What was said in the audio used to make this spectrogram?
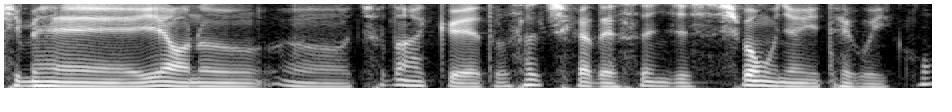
김해의 어느 어, 초등학교에도 설치가 돼서 이제 시범 운영이 되고 있고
